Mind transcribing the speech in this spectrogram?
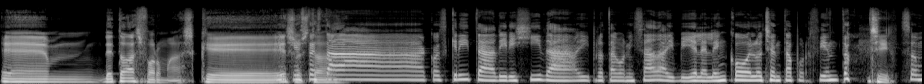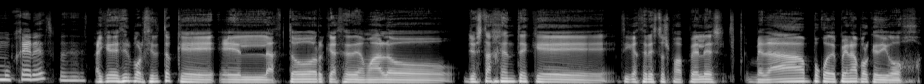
Em, de todas formas, que eso está... está coescrita, dirigida y protagonizada y el elenco el 80% Sí. son mujeres, pues Hay que decir, por cierto, que el actor que hace de malo. Yo, esta gente que tiene que hacer estos papeles, me da un poco de pena porque digo, "Jo,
